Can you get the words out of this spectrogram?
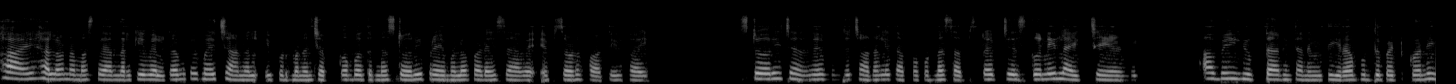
హాయ్. హలో. నమస్తే అందరికీ వెల్కమ్ టు మై ఛానల్. ఇప్పుడు మనం చెప్పుకోబోతున్న స్టోరీ 'ప్రేమలో పడేసావే' ఎపిసోడ్ 45. స్టోరీ చదివే ముందు ఛానల్‌ని తప్పకుండా సబ్స్క్రైబ్ చేసుకొని, లైక్ చేయండి. అభి యుక్తాన్ని తనవి తీరా ముద్దు పెట్టుకొని,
